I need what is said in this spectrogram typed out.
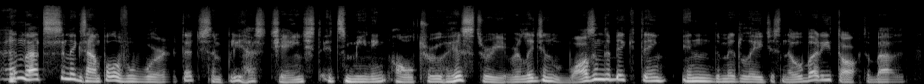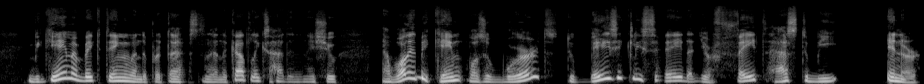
And that's an example of a word that simply has changed its meaning all through history. Religion wasn't a big thing in the Middle Ages, nobody talked about it. It became a big thing when the Protestants and the Catholics had an issue. And what it became was a word to basically say that your faith has to be inner,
